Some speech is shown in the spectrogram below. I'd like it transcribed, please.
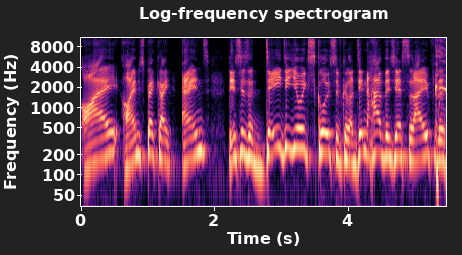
I I'm speculating, and this is a DDU exclusive because I didn't have this yesterday. For the,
